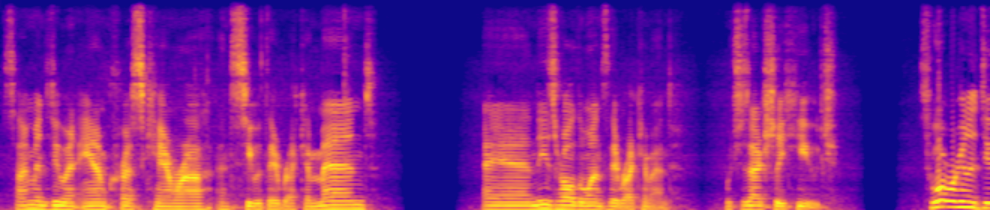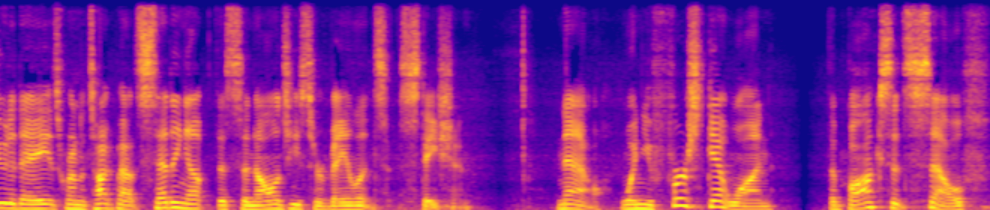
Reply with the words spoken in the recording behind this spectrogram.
So I'm going to do an Amcrest camera and see what they recommend. And these are all the ones they recommend, which is actually huge. So what we're going to do today is we're going to talk about setting up the Synology Surveillance Station. Now, when you first get one, the box itself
